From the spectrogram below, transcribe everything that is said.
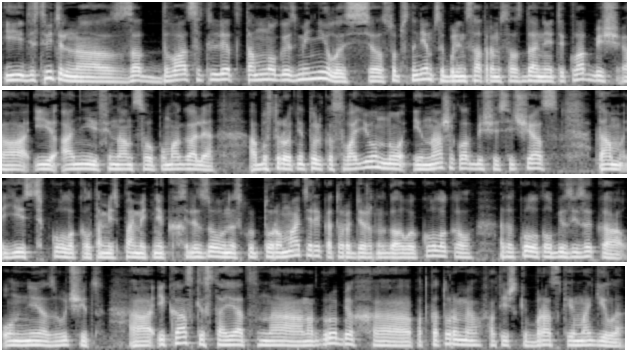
И действительно, за 20 лет там много изменилось. Собственно, немцы были инициаторами создания этих кладбищ, а, и они финансово помогали обустроить не только свое, но и наше кладбище сейчас. Там есть колокол, там есть памятник, стилизованная скульптура матери, которая держит над головой колокол. Этот колокол без языка, он не звучит. А, и каски стоят на надгробиях, а, под которыми фактически братские могилы.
